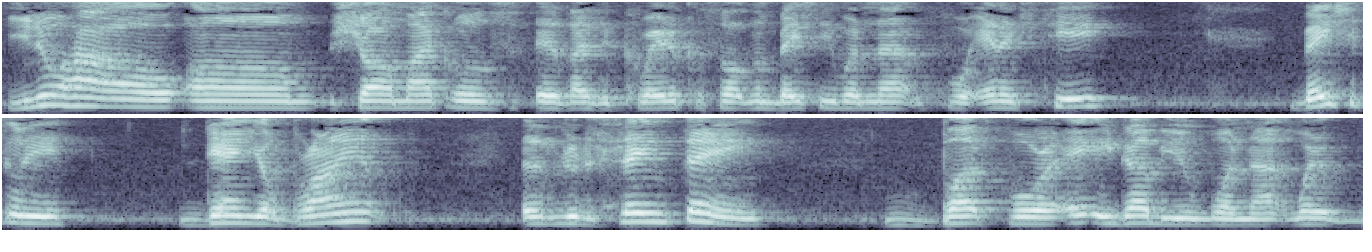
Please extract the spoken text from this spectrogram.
you know how um, Shawn Michaels is like the creative consultant basically whatnot for NXT? Basically, Daniel Bryan is to do the same thing, but for AEW whatnot when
